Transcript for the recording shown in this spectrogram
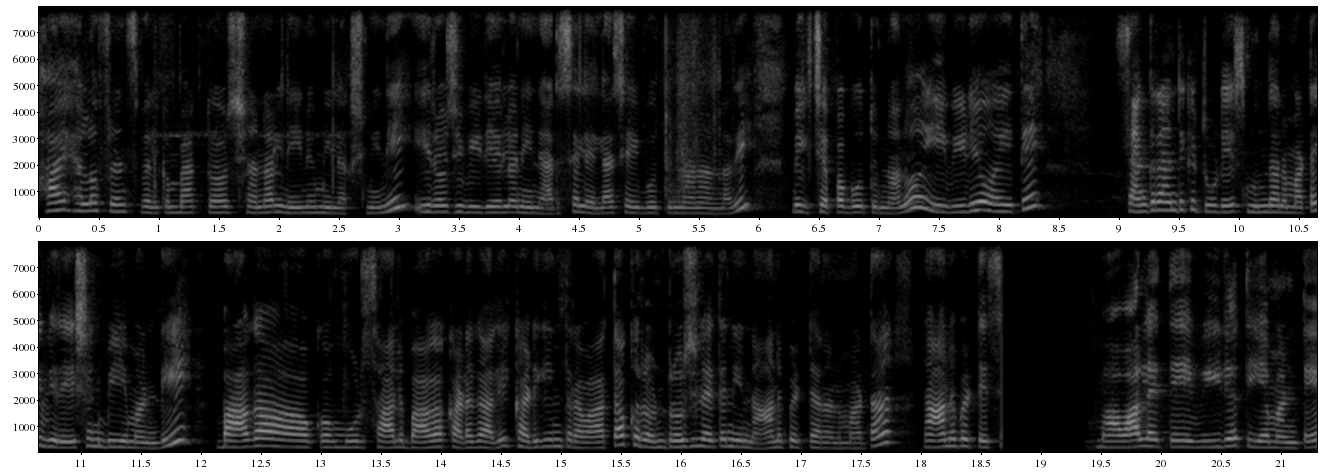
Hi hello friends. Welcome back to our channel. నేను మీ లక్ష్మిని. ఈరోజు వీడియోలో నేను అరిసెలు ఎలా చేయబోతున్నాను అన్నది మీకు చెప్పబోతున్నాను. ఈ వీడియో అయితే సంక్రాంతికి టూ డేస్ ముందనమాట. ఇవి రేషన్ బియ్యం అండి. బాగా ఒక మూడు సార్లు బాగా కడగాలి. కడిగిన తర్వాత ఒక రెండు రోజులైతే నేను నానబెట్టాను అనమాట నానబెట్టేసి మా వాళ్ళైతే వీడియో తీయమంటే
